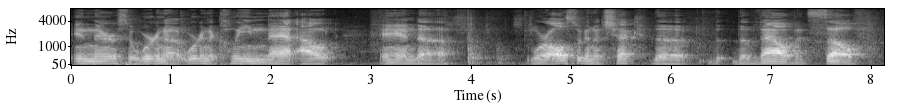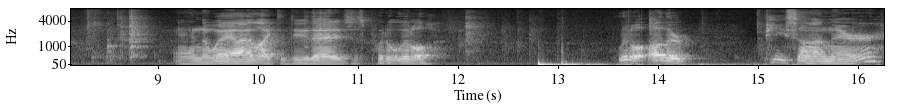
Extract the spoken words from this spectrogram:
in there. So we're gonna, we're gonna clean that out. And uh, we're also gonna check the, the, the valve itself and the way I like to do that is just put a little, little other piece on there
